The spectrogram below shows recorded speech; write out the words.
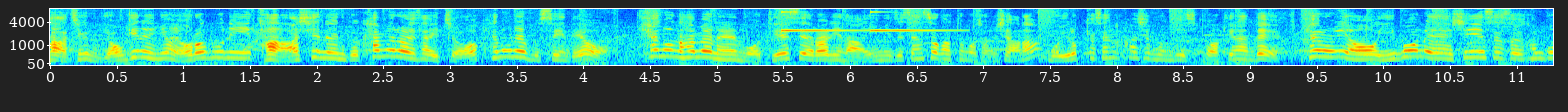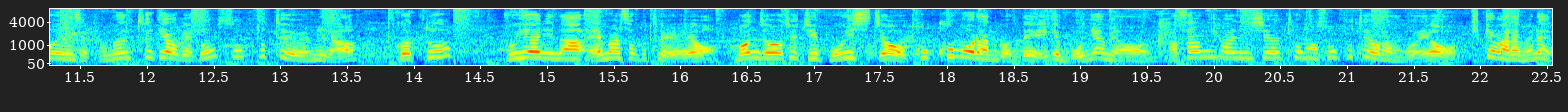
자, 지금 여기는요, 여러분이 다 아시는 그 카메라 회사 있죠? 캐논의 부스인데요. 캐논 하면은 뭐 DSLR이나 이미지 센서 같은 거 전시하나? 뭐 이렇게 생각하시는 분도 있을 것 같긴 한데, 캐논이요, 이번에 CES에서 선보이는 제품은 특이하게도 소프트웨어입니다. 그것도 VR이나 MR 소프트웨어예요. 먼저 저뒤 보이시죠? 코코모라는 건데 이게 뭐냐면 가상현실 통화 소프트웨어라는 거예요. 쉽게 말하면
